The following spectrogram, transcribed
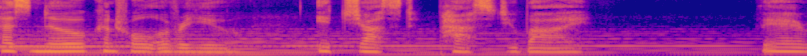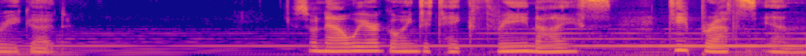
has no control over you. It just passed you by. Very good. So now we are going to take three nice, deep breaths in,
